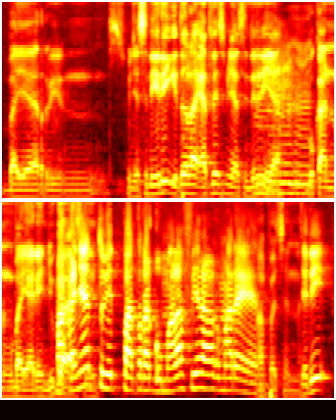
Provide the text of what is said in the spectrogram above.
bayarin punya sendiri gitu lah at least punya sendiri ya bukan bayarin juga Makanya sih. tweet Patra Gumala viral kemarin. Apa? Jadi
